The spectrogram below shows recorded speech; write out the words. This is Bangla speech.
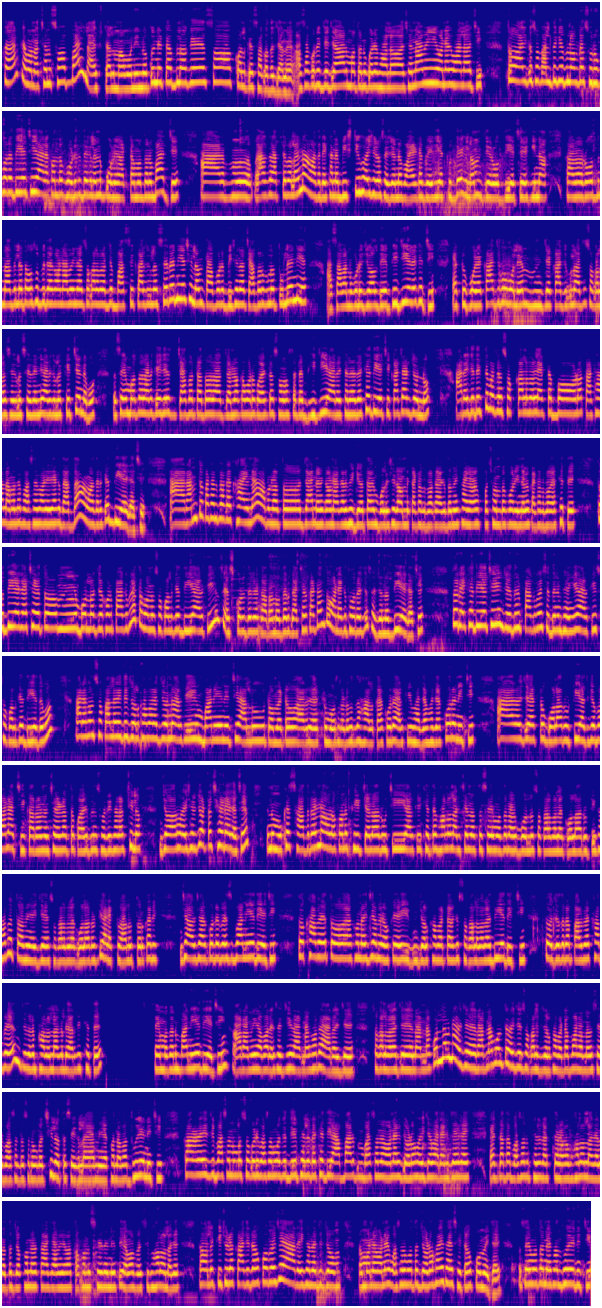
নমস্কার, কেমন আছেন সবাই? লাইফস্টাইল মামনি, নতুন একটা ব্লগে সকলকে স্বাগত জানাই। আশা করি যে যার মতন করে ভালো আছেন আমি অনেক ভালো আছি। তো আজকে সকাল থেকে ব্লগটা শুরু করে দিয়েছি, আর এখন তো ঘড়িতে দেখলেন পৌনে আটটা মতন বাজছে। আর কালকে রাত্রেবেলায় না আমাদের এখানে বৃষ্টি হয়েছিল, সেই জন্য বাইরেটা বেরিয়ে একটু দেখলাম যে রোদ দিয়েছে কি না কারণ রোদ না দিলে তো অসুবিধা, কারণ আমি না সকালবেলা যে বাসি কাজগুলো সেরে নিয়েছিলাম, তারপরে বিছানার চাদরগুলো তুলে নিয়ে আর সাবান করে জল দিয়ে ভিজিয়ে রেখেছি। একটু পরে কাচবো বলে যে কাজগুলো আছে সকালে সেগুলো সেরে নিয়ে আর এগুলো কেচে নেব। তো সেই মতন আর কি যে চাদর টাদর আর জামা কাপড় কয়েকটা সমস্যাটা ভিজিয়ে আর এখানে রেখে দিয়েছি কাচার জন্য। আর এই যে দেখতে পাচ্ছেন, সকালবেলা একটা বড় কাঁঠাল আমাদের পাশের বাড়ির এক দাদা আমাদেরকে দিয়ে গেছে। আর আমি তো কাঁঠাল পাকা খাই না, আপনারা তো জানেন, কারণ আগের ভিডিওতে আমি বলেছিলাম, আমি কাঁঠাল পাকা একদমই খাই না, পছন্দ করি না আমি কাঁঠাল পাকা খেতে। তো দিয়ে গেছে, তো বলল যখন পাকবে তখন সকলকে দিয়ে আর কি শেষ করে দেবে, কারণ ওদের গাছের কাঁঠাল তো অনেক ধরেছে, সেজন্য দিয়ে গেছে। তো রেখে দিয়েছি, যেদিন পাকবে সেদিন ভেঙে আর কি সকলকে দিয়ে দেবো। আর এখন সকালে এই যে জলখাবারের জন্য আর কি বানিয়ে নিচ্ছি আলু, টমেটো আর একটু মশলা টসলা হালকা করে আর কি ভাজা ভাজা করে নিচ্ছি। আর ওই যে একটু গলা রুটি আজকে বানাচ্ছি, কারণ ছেলেটা তো কয়েকদিন শরীর খারাপ ছিল, জ্বর হয়েছিল, জ্বরটা ছেড়ে গেছে। কিন্তু মুখের স্বাদটা না ওরকম ফিরছে না রুচি আর কি খেতে ভালো লাগছে না, তো সেই মতন আর বলল সকালবেলা গলা রুটি খাবে, তো আমি এই যে সকালবেলা গলা রুটি আর একটু আলুর তরকারি ঝাল ঝাল করে বেশ বানিয়ে দিয়েছি। তো খাবে, তো এখন এই যে আমি ওকে এই জলখাবারটা আর কি সকালবেলা দিয়ে দিচ্ছি। তো যতটা পারবে খাবে। যতটা ভালো লাগলে আর কি খেতে। সেই মতন বানিয়ে দিয়েছি। আর আমি আবার এসেছি রান্নাঘরে। আর ওই যে সকালবেলা যে রান্না করলাম না, ওই যে রান্না বলতে ওই যে সকালে জলখাবারটা বানালাম, সেই বাসন টাসনগুলো ছিল, তো সেগুলো আমি এখন আবার ধুয়ে নিচ্ছি। কারণ এই যে বাসনগুলো সকরি বাসনগুলো যদি ফেলে রেখে দিই আবার বাসনে অনেক জড়ো হয়ে যাবে, আর এক জায়গায় এক গাদা বাসন ফেলে রাখতে আমার ভালো লাগে না। তো যখনের কাজ আমি আবার তখন সেরে নিতেই আমার বেশি ভালো লাগে। তাহলে কিছুটা কাজটাও কমে যায়, আর এখানে যে জম মানে অনেক বাসনপত্র জড়ো হয়ে থাকে সেটাও কমে যায়। তো সেই মতন এখন ধুয়ে নিচ্ছি।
